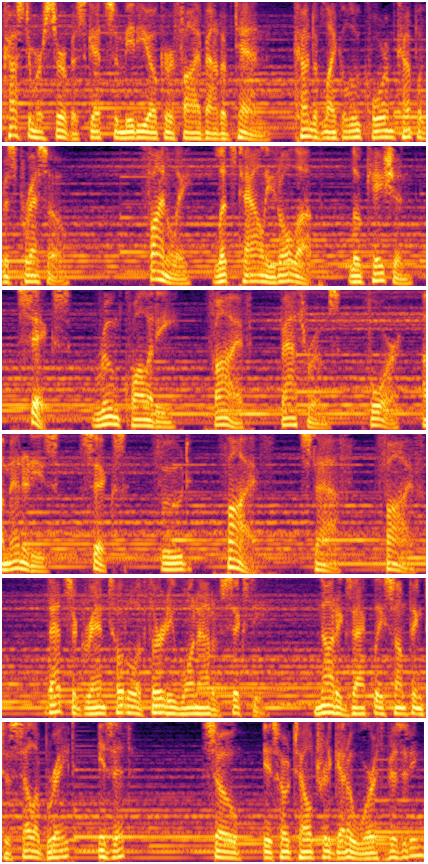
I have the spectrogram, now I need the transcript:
Customer service gets a mediocre 5 out of 10, kind of like a lukewarm cup of espresso. Finally, let's tally it all up. Location, 6, room quality, 5, bathrooms, 4, amenities, 6, food, 5, staff, 5. That's a grand total of 31 out of 60. Not exactly something to celebrate, is it? So, is Hotel Traghetto worth visiting?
